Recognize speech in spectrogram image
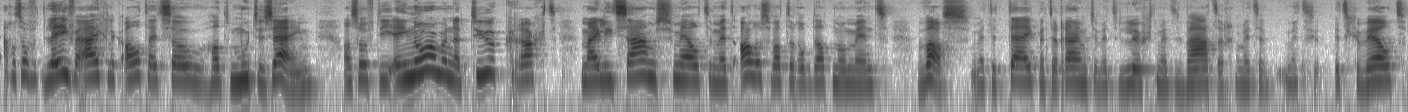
alsof het leven eigenlijk altijd zo had moeten zijn. Alsof die enorme natuurkracht mij liet samensmelten met alles wat er op dat moment was. Met de tijd, met de ruimte, met de lucht, met het water, met, de, met het geweld.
